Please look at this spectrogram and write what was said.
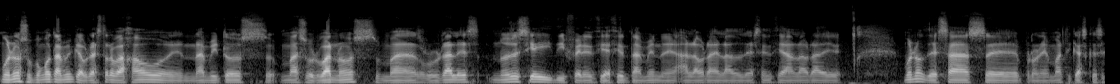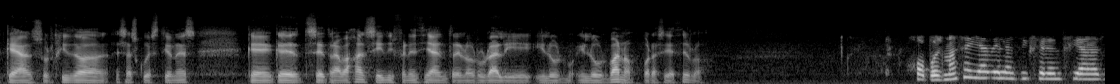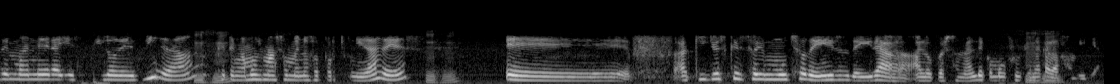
Bueno, supongo también que habrás trabajado en ámbitos más urbanos, más rurales. No sé si hay diferenciación también eh, a la hora de la adolescencia, a la hora de, bueno, de esas eh, problemáticas que, que han surgido, esas cuestiones que, se trabajan, si hay diferencia entre lo rural y, lo, urbano, por así decirlo. pues más allá de las diferencias de manera y estilo de vida, que tengamos más o menos oportunidades, eh, aquí yo es que soy mucho de ir de ir a, lo personal de cómo funciona cada familia.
